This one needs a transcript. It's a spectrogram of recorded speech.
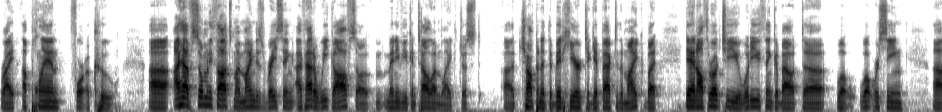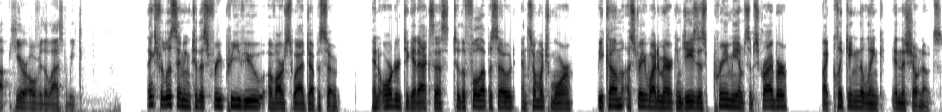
right, a plan for a coup. Uh, I have so many thoughts. My mind is racing. I've had a week off, so many of you can tell I'm like just uh, chomping at the bit here to get back to the mic. But Dan, I'll throw it to you. What do you think about uh, what what we're seeing uh, here over the last week? Thanks for listening to this free preview of our Swag episode. In order to get access to the full episode and so much more, become a Straight White American Jesus premium subscriber by clicking the link in the show notes.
